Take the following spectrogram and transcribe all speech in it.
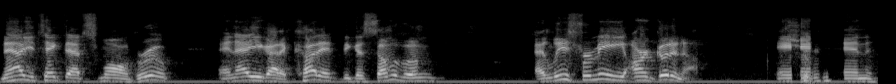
Now you take that small group and now you got to cut it because some of them, at least for me, aren't good enough. And, and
